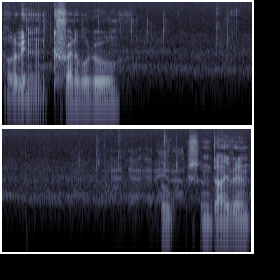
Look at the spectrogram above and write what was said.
That would have been an incredible goal. Oh, shouldn't dive in.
